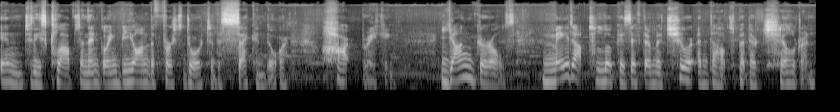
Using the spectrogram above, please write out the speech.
into these clubs and then going beyond the first door to the second door, heartbreaking. Young girls made up to look as if they're mature adults, but they're children.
